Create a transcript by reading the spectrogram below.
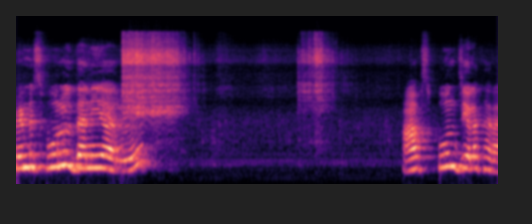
రెండు స్పూన్లు ధనియాలు. హాఫ్ స్పూన్ జీలకర్ర.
